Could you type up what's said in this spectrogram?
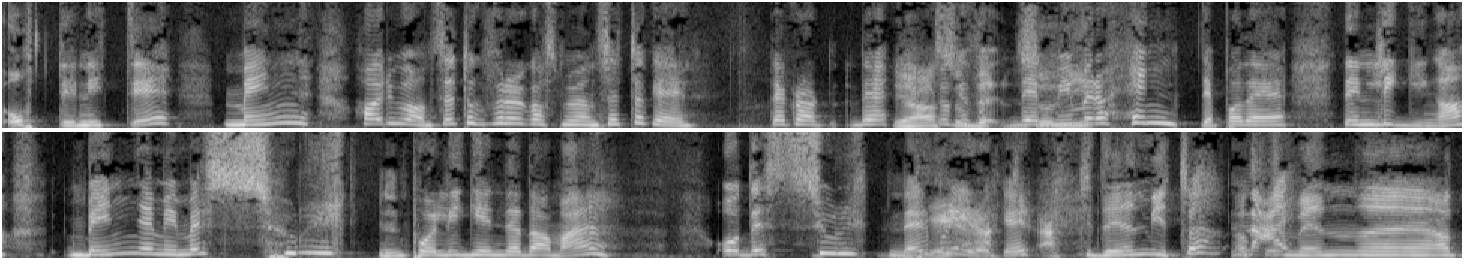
80-90. Menn har uansett Dere får orgasme uansett, dere. Det er klart, det, Ja, dere, det- det er mye vi- mer å hente på det, den ligginga. Menn er mye mer sulten på å ligge enn det dama er. Og det sultne Det blir er, dere. Er, er ikke det en myte? At, menn, eh, at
